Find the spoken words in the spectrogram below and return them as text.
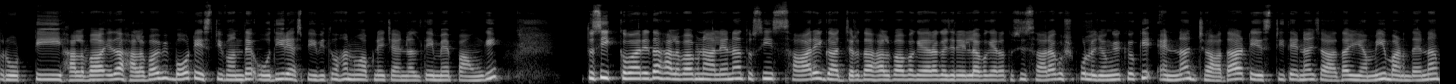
ਰੋਟੀ, ਹਲਵਾ, ਇਹਦਾ ਹਲਵਾ ਵੀ ਬਹੁਤ ਟੇਸਟੀ ਬਣਦਾ ਉਹਦੀ ਰੈਸਪੀ ਵੀ ਤੁਹਾਨੂੰ ਆਪਣੇ ਚੈਨਲ ਤੇ ਮੈਂ ਪਾਉਂਗੀ। ਤੁਸੀਂ ਇੱਕ ਵਾਰ ਇਹਦਾ ਹਲਵਾ ਬਣਾ ਲਿਆ ਨਾ, ਤੁਸੀਂ ਸਾਰੇ ਗਾਜਰ ਦਾ ਹਲਵਾ ਵਗੈਰਾ, ਗਜਰੇਲਾ ਵਗੈਰਾ ਤੁਸੀਂ ਸਾਰਾ ਕੁਝ ਭੁੱਲ ਜਾਓਗੇ ਕਿਉਂਕਿ ਇੰਨਾ ਜ਼ਿਆਦਾ ਟੇਸਟੀ ਤੇ ਇੰਨਾ ਜ਼ਿਆਦਾ ਯਮੀ ਬਣਦਾ ਹੈ ਨਾ,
